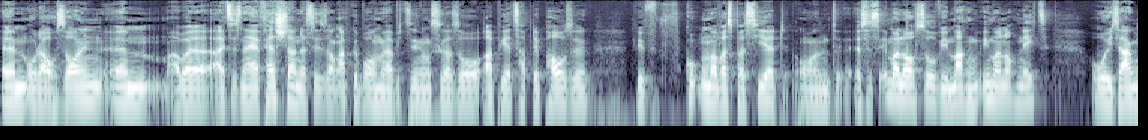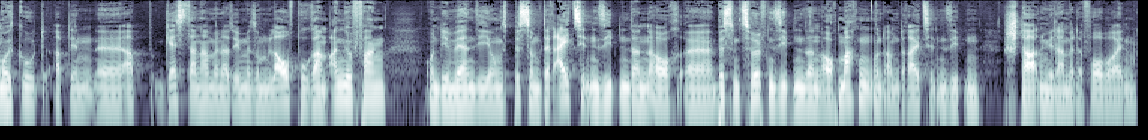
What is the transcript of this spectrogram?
ähm, oder auch sollen. Ähm, aber als es nachher feststand, dass die Saison abgebrochen wird, habe ich den Jungs gesagt, so ab jetzt habt ihr Pause. Wir gucken mal, was passiert. Und es ist immer noch so, wir machen immer noch nichts wo ich sagen muss, gut, ab, den, äh, ab gestern haben wir natürlich mit so einem Laufprogramm angefangen und den werden die Jungs bis zum 13.7. dann auch, äh, bis zum 12.7. dann auch machen und am 13.7. starten wir dann mit der Vorbereitung.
